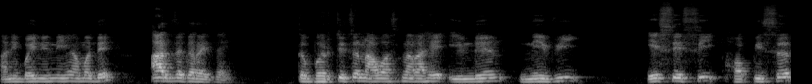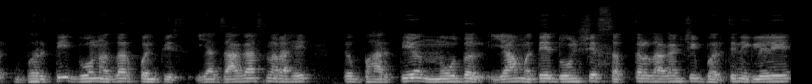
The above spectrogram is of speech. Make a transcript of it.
आणि बहिणींनी यामध्ये अर्ज करायचा आहे. तर भरतीचं नाव असणार आहे Indian navy S S C officer भरती दोन हजार पंचवीस या जागा असणार आहे. तर भारतीय नौदल यामध्ये दोनशे सत्तर जागांची भरती निघलेली आहे.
